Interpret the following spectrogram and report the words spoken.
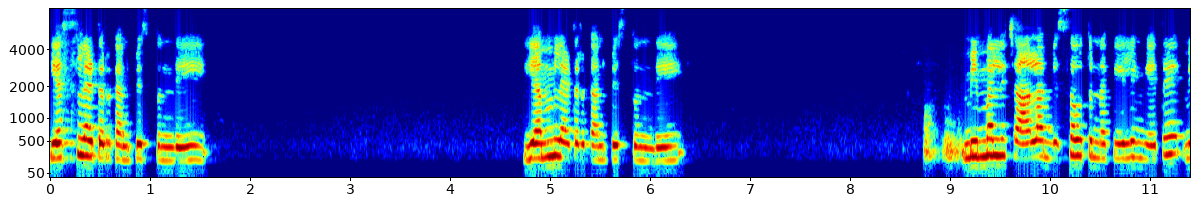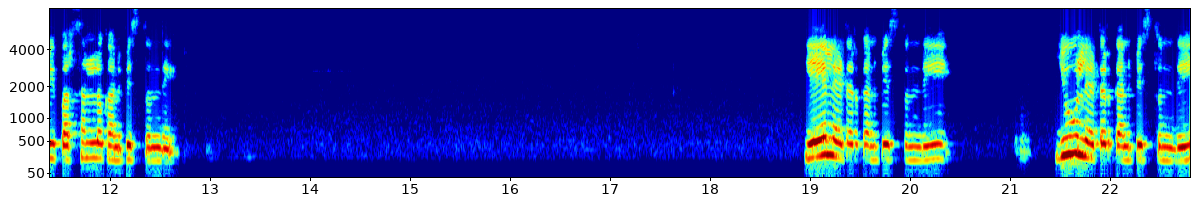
ఎస్ లెటర్ కనిపిస్తుంది. ఎం లెటర్ కనిపిస్తుంది. మిమ్మల్ని చాలా మిస్ అవుతున్న ఫీలింగ్ అయితే మీ పర్సన్లో కనిపిస్తుంది. ఏ లెటర్ కనిపిస్తుంది. యు లెటర్ కనిపిస్తుంది.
